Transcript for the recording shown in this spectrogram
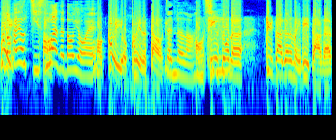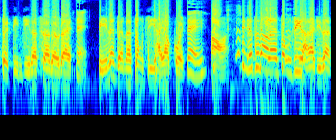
贵有还有几十万的都有哎，哦，贵有贵的道理。真的啦，哦听说呢，巨大跟美利达呢最顶级的车，对不对？对比那个呢重机还要贵对啊！那 你就知道呢，重击啦，来吉正，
